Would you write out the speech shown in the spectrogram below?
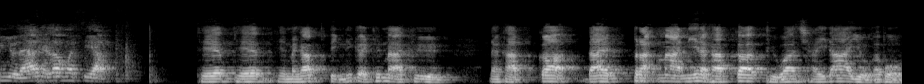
มีอยู่แล้วเนี่ยลองมาเสียบ เทสเทสเห็นไหมครับ สิ่งที่เกิดขึ้นมาคือ นะครับ ก็ได้ประมาณนี้แหละครับ ก็ถือว่าใช้ได้อยู่ครับผม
